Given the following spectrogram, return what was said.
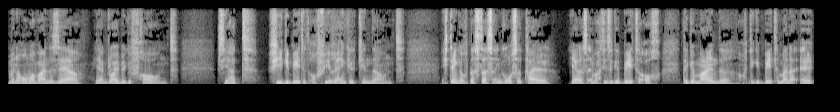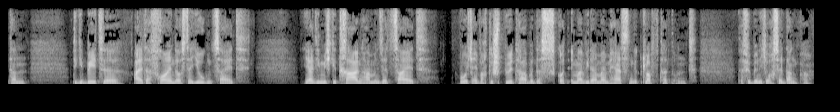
Meine Oma war eine sehr, ja, gläubige Frau und sie hat viel gebetet auch für ihre Enkelkinder und ich denke auch, dass das ein großer Teil, ja, dass einfach diese Gebete auch der Gemeinde, auch die Gebete meiner Eltern, die Gebete alter Freunde aus der Jugendzeit, ja, die mich getragen haben in dieser Zeit, wo ich einfach gespürt habe, dass Gott immer wieder in meinem Herzen geklopft hat und dafür bin ich auch sehr dankbar.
